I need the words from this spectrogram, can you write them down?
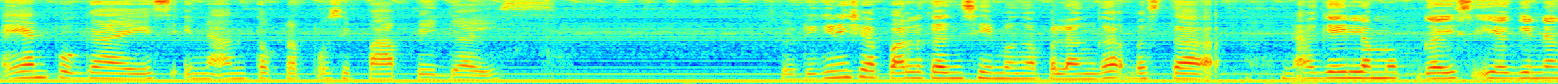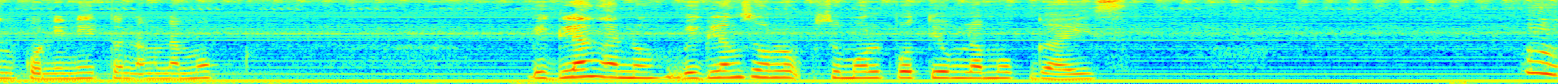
Ayan po guys, inaantok na po si Papi guys. Di gini siya paalgan si mga palangga basta naagay lamok guys, iya ginang kuniniton ang lamok. Biglang ano, biglang sumulpot yung lamok guys. Uh,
